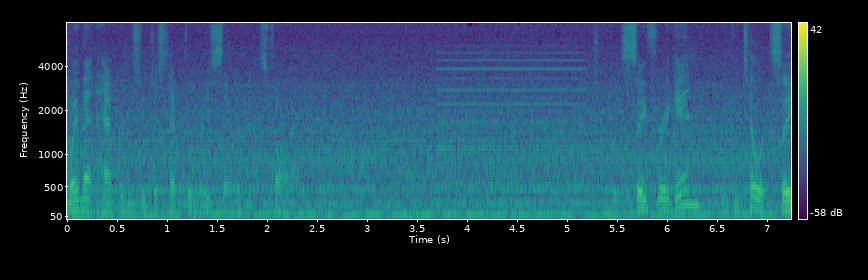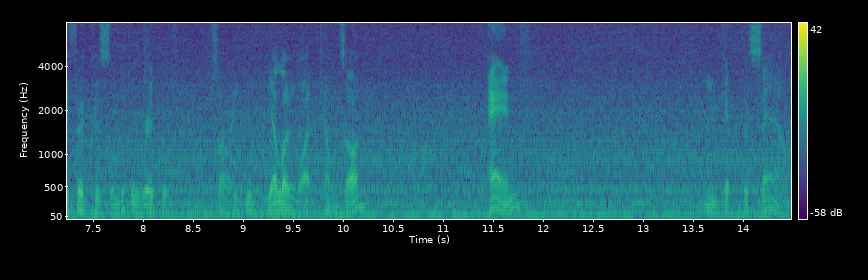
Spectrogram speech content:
When that happens, you just have to reset it, it's fine. It's SIFA again. You can tell it's SIFA because the little red sorry, the yellow light comes on, and you get the sound.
